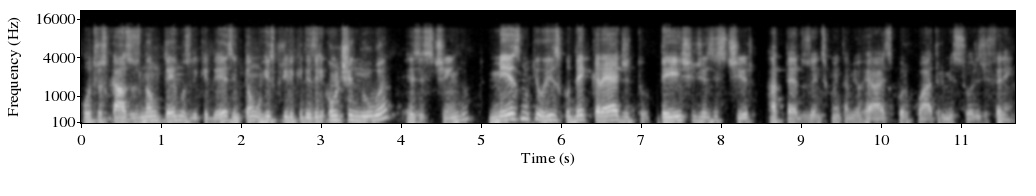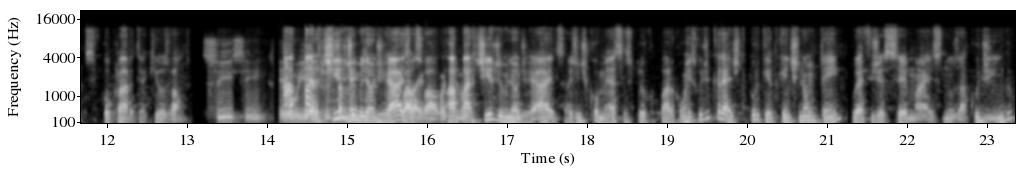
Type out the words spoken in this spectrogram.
outros casos não temos liquidez, então o risco de liquidez ele continua existindo mesmo que o risco de crédito deixe de existir até 250 mil reais por quatro emissores diferentes. Ficou claro até aqui, Oswaldo? Sim, sim. Eu a partir justamente... de um milhão de reais, Oswaldo, a partir de um milhão de reais, a gente começa a se preocupar com o risco de crédito. Por quê? Porque a gente não tem o FGC mais nos acudindo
